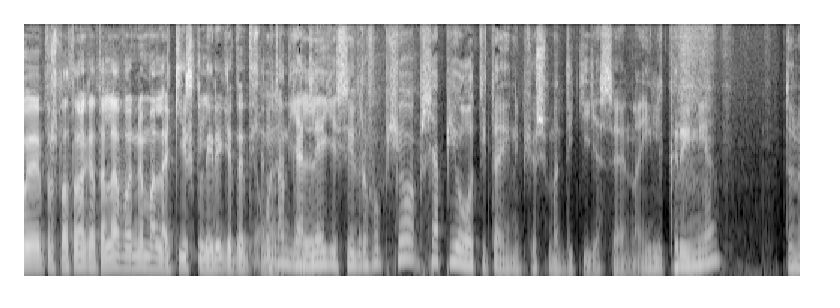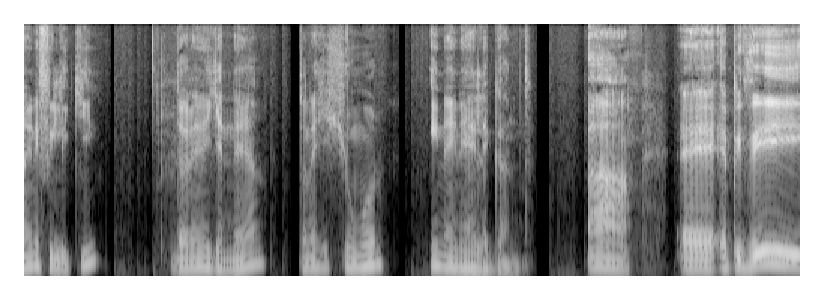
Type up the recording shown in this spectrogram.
ε, προσπαθώ να καταλάβω αν είναι μαλακή, σκληρή και τέτοια. ναι. Όταν διαλέγει σύντροφο, ποιο, ποια ποιότητα είναι η πιο σημαντική για σένα; Η ειλικρίνεια, το να είναι φιλική, το να είναι γενναία, το να έχει χιούμορ ή να είναι elegant; Α, ε, επειδή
